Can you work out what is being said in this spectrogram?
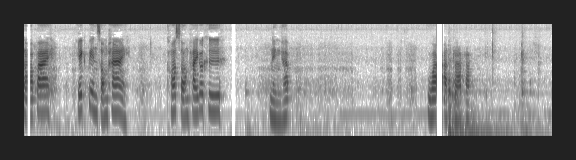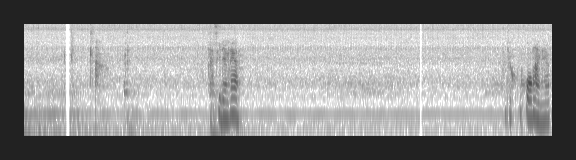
ต่อไป x เป็น2พายค อสสองพายก็คือหนึ่งครับ วาดกราฟครับ สีแดงได้กันมันจะโค้งๆหน่อยนะครับ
